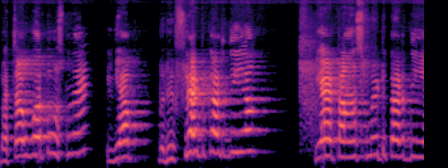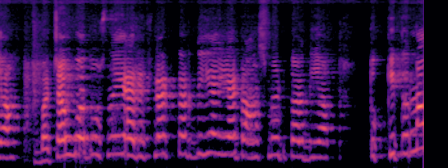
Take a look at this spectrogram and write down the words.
बचा हुआ तो उसने? या रिफ्लेक्ट कर दिया? या ट्रांसमिट कर दिया, बचा हुआ तो उसने, या रिफ्लेक्ट कर दिया, या ट्रांसमिट कर दिया तो कितना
